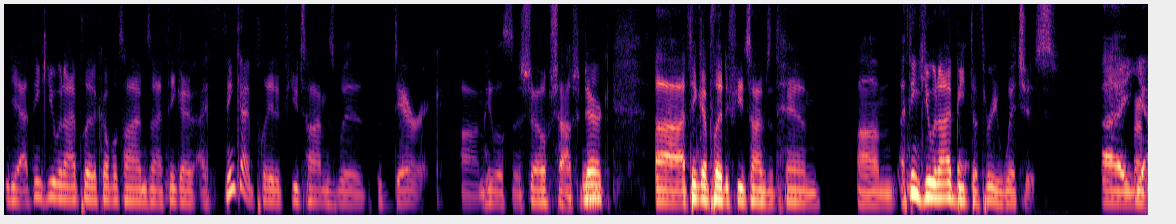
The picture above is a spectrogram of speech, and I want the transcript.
Yeah, I think you and I played a couple times, and I think I, I think I played a few times with with Derek. Um, he listens to the show. Shout out to Mhm. Derek. Uh, I think I played a few times with him. Um, I think you and I beat the three witches. Uh, yeah.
